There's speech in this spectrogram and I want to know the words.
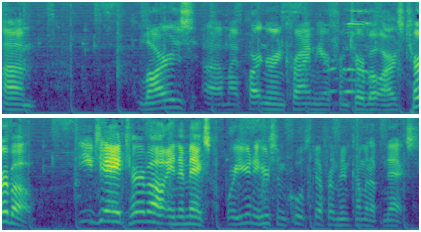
Um, Lars, uh, my partner in crime here from Turbo Arts, Turbo, DJ Turbo in the mix. Where you're gonna hear some cool stuff from him coming up next.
